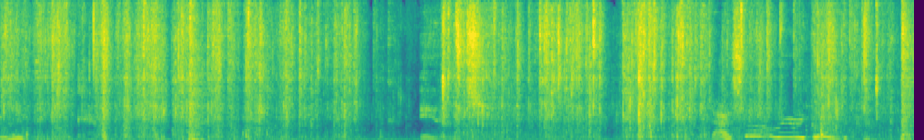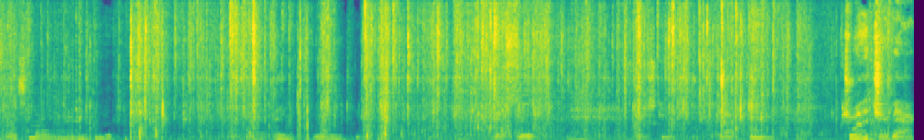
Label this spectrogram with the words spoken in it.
anything. And that's not very good. That's not very good. That ain't very good. Okay, so I'm just gonna put that in toiletry the I'm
